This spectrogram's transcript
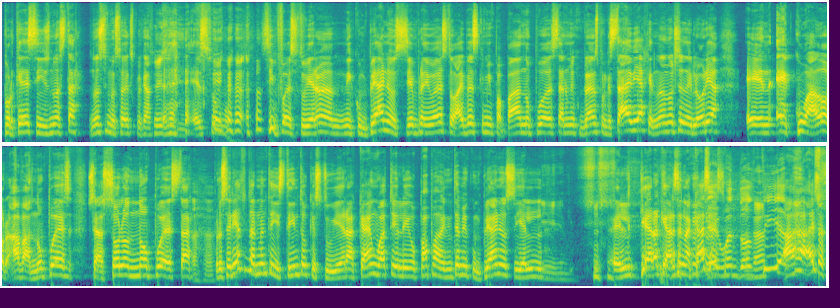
¿por qué decidís no estar? No sé si me estoy explicando. Sí, sí. es como si fue- estuviera mi cumpleaños, siempre digo esto. Hay veces que mi papá no pudo estar en mi cumpleaños porque está de viaje en una noche de gloria en Ecuador. Ah, va, no puedes, o sea, solo no puede estar. Ajá. Pero sería totalmente distinto que estuviera acá en Guate y yo le digo, papá, venite a mi cumpleaños y él, él quiera quedarse en la casa. Llego en dos Ajá. días. Ajá, es-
